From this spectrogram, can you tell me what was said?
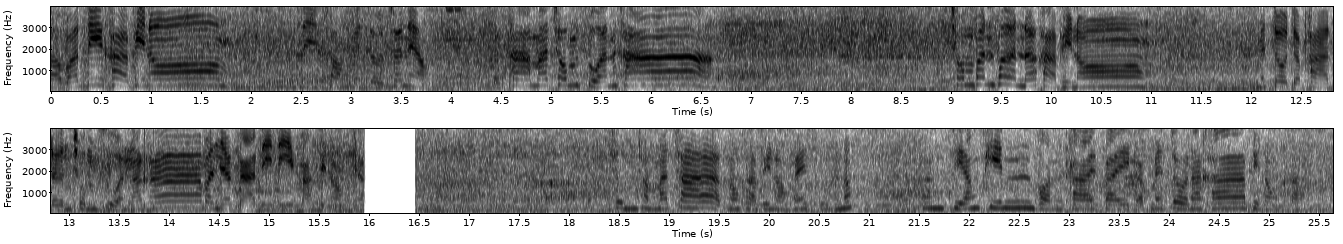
สวัสดีค่ะพี่น้องนี่ช่องเป็นโจชแนลจะพามาชมสวนค่ะ ชมเพลินๆด้อค่ะพี่น้องแม่โจจะพาเดินชมสวนนะคะ บรรยากาศดีๆค่ะพี่น้องเดี๋ยวชมธรรมชาติเนาะค่ะพี่น้องในสวนเนาะฟังเสียงพินผ่อนคลายไปกับแม่โจนะคะ พี่น้องค่ะ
